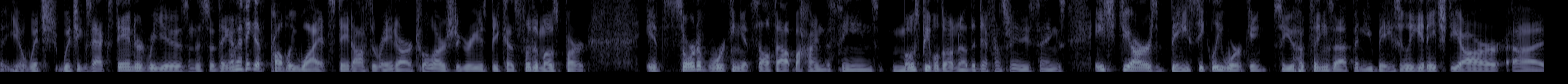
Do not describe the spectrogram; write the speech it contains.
you know which which exact standard we use and this sort of thing. And I think that's probably why it stayed off the radar to a large degree, is because for the most part, it's sort of working itself out behind the scenes. Most people don't know the difference between these things. HDR is basically working, so you hook things up and you basically get HDR, uh,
